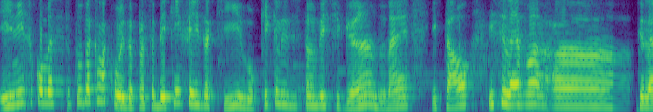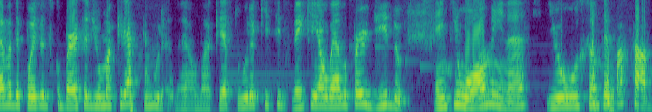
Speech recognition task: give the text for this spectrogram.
E nisso começa tudo aquela coisa para saber quem fez aquilo, o que, que eles estão investigando, né? E tal. E se leva a. Se leva depois à descoberta de uma criatura, né? Uma criatura que se vê que é o elo perdido entre o homem, né? E o seu antepassado.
